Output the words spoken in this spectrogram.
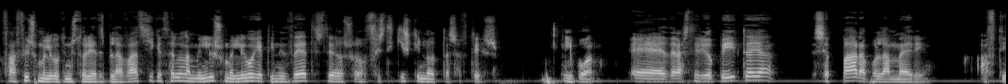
θα αφήσουμε λίγο την ιστορία της Μπλαβάτσια και θέλω να μιλήσουμε λίγο για την ιδέα της θεοσοφιστικής κοινότητας αυτής. Λοιπόν, ε, δραστηριοποιείται σε πάρα πολλά μέρη αυτή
